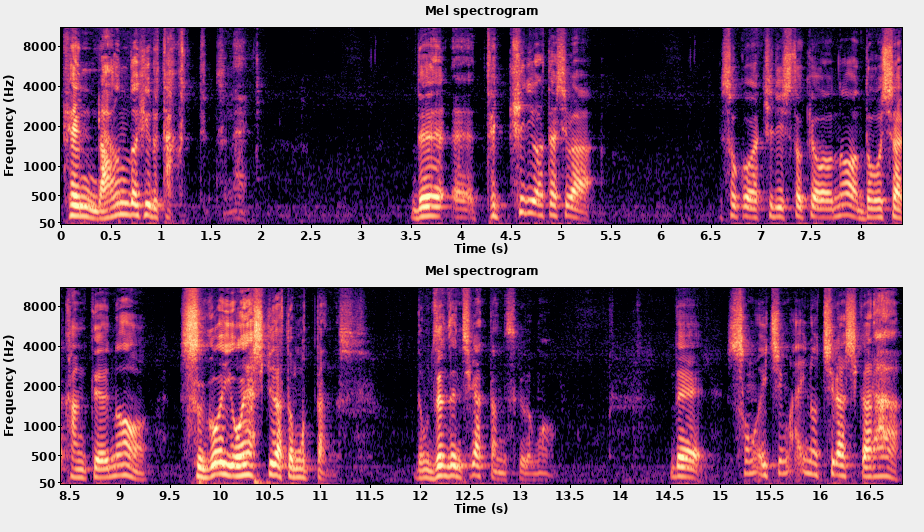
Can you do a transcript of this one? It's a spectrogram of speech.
県ラウンドヒルタクっていうんですね。で、えてっきり私はそこがキリスト教の同志社関係のすごいお屋敷だと思ったんです。でも全然違ったんですけども。でその一枚のチラシから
